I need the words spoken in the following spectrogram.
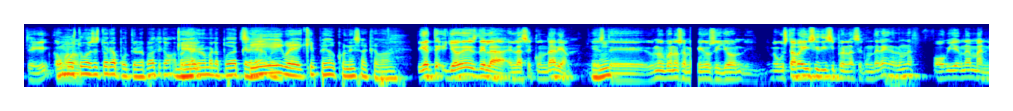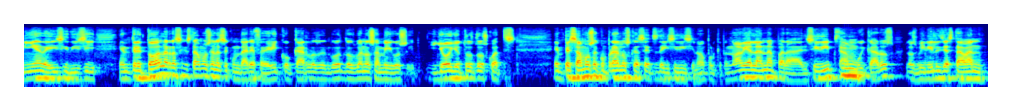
Sí, ¿Cómo, ¿cómo, no? estuvo esa historia? Porque la plática a. Macario no me la puede creer, Sí, güey. ¿qué pedo con esa, cabrón? Fíjate, yo desde la, en la secundaria, este, unos buenos amigos y yo, me gustaba ACDC, pero en la secundaria agarré una fobia, una manía de ACDC. Entre toda la raza que estábamos en la secundaria, Federico, Carlos, dos buenos amigos, y, y yo y otros dos cuates, empezamos a comprar los cassettes de ACDC, ¿no? Porque pues, no había lana para el CD, estaban muy caros, los viniles ya estaban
